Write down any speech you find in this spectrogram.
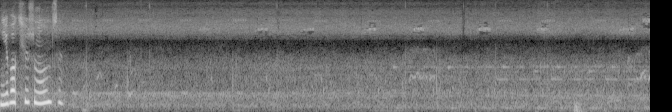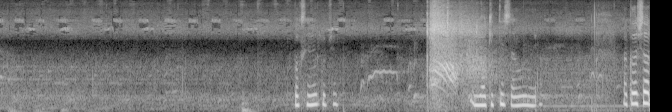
Niye bakıyorsun oğlum sen? Bak seni öldüreceğim. İyi hak ettin sen oğlum ya. Arkadaşlar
